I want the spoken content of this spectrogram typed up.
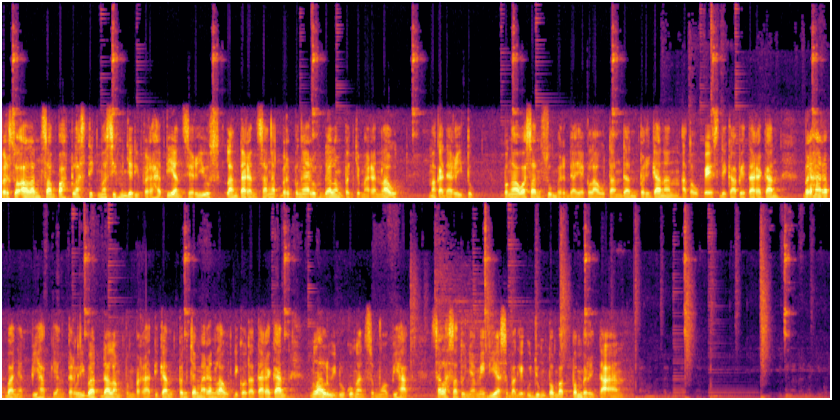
Persoalan sampah plastik masih menjadi perhatian serius lantaran sangat berpengaruh dalam pencemaran laut. Maka dari itu, Pengawasan Sumber Daya Kelautan dan Perikanan atau PSDKP Tarakan berharap banyak pihak yang terlibat dalam memperhatikan pencemaran laut di Kota Tarakan melalui dukungan semua pihak, salah satunya media sebagai ujung tombak pemberitaan.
